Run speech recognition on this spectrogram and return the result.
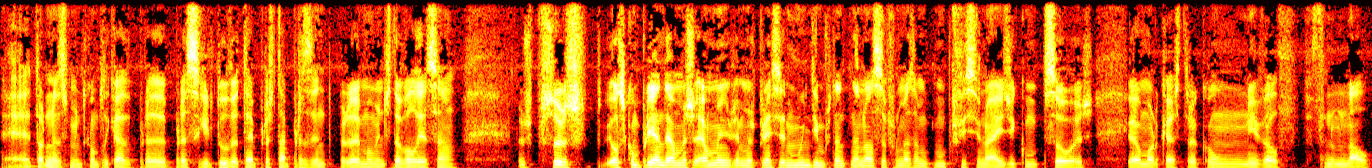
é, torna-se muito complicado para, para seguir tudo, até para estar presente para momentos de avaliação. Os professores, eles compreendem, é uma, é uma, é uma experiência muito importante na nossa formação como profissionais e como pessoas. É uma orquestra com um nível fenomenal.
